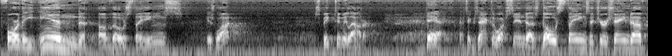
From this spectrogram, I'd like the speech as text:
For the end of those things is what? Speak to me louder. Death. That's exactly what sin does. Those things that you're ashamed of,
